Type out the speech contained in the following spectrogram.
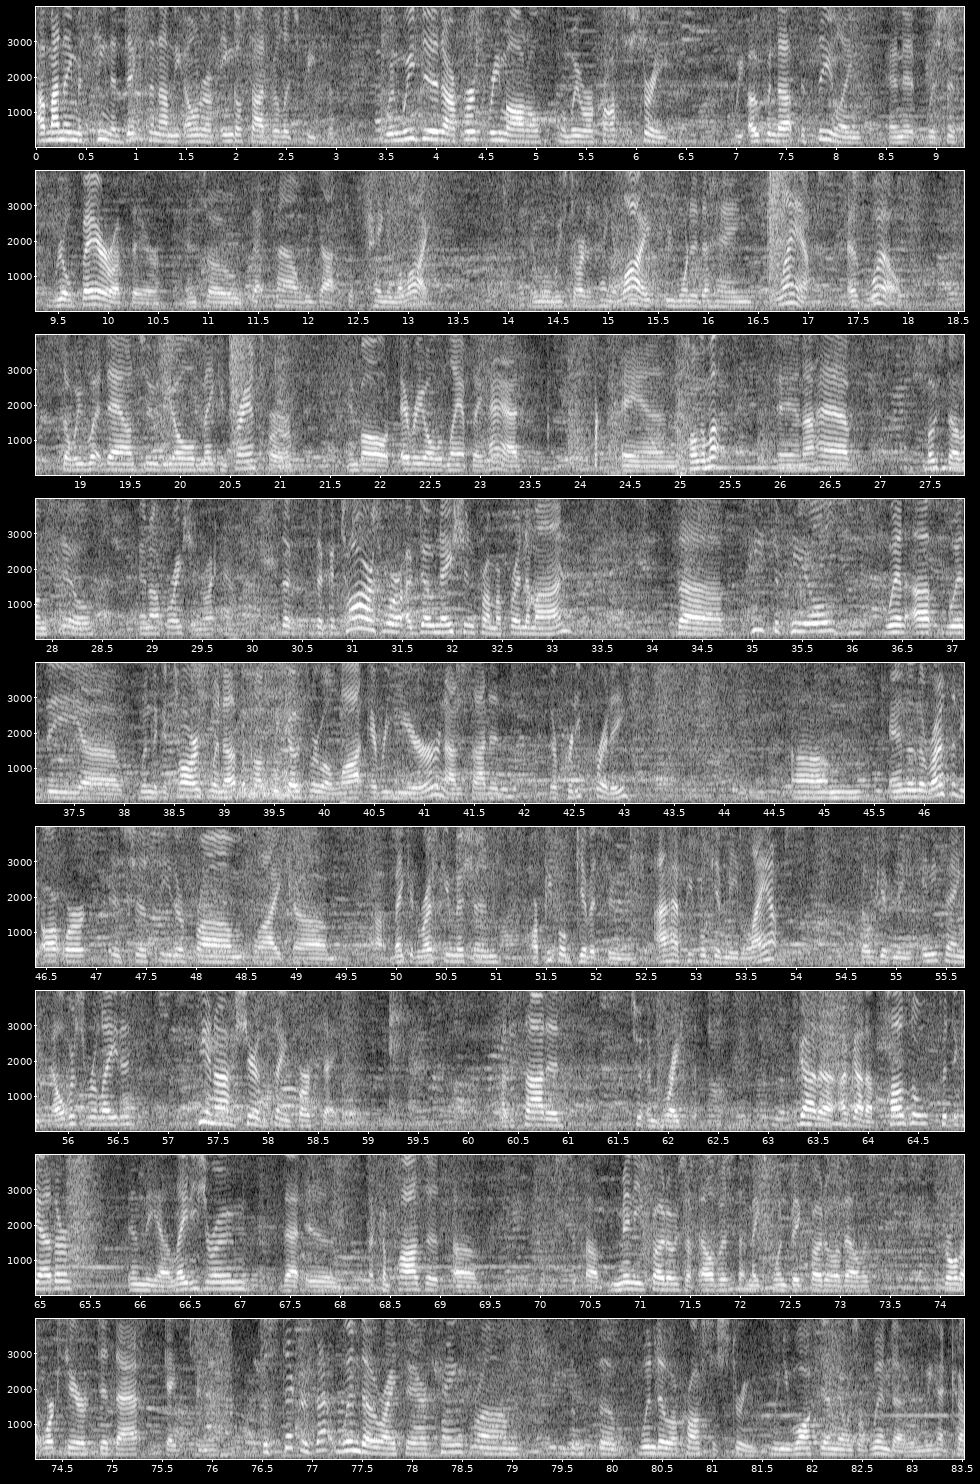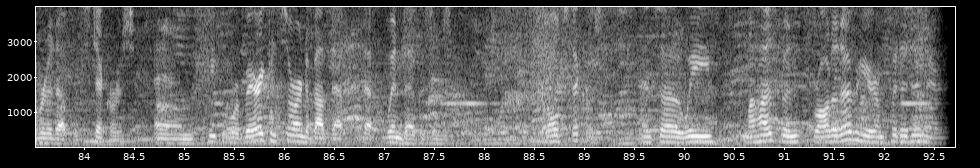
Uh, my name is Tina Dixon. I'm the owner of Ingleside Village Pizza. When we did our first remodel, when we were across the street, we opened up the ceiling and it was just real bare up there. And so that's how we got to hanging the lights. And when we started hanging lights, we wanted to hang lamps as well. So we went down to the old Macon Transfer and bought every old lamp they had and hung them up. And I have most of them still in operation right now. The, the guitars were a donation from a friend of mine. The pizza peels went up with the, uh, when the guitars went up because we go through a lot every year and I decided they're pretty pretty. Um, and then the rest of the artwork is just either from like um, uh, Macon Rescue Mission or people give it to me. I have people give me lamps. They'll give me anything Elvis related. He and I share the same birthday. I decided to embrace it. I've got a, I've got a puzzle put together in the uh, ladies' room that is a composite of uh, many photos of Elvis that makes one big photo of Elvis. The girl that works here did that, gave it to me. The stickers, that window right there came from the, the window across the street. When you walked in, there was a window, and we had covered it up with stickers. And people were very concerned about that, that window because it was old stickers. And so we, my husband brought it over here and put it in there.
